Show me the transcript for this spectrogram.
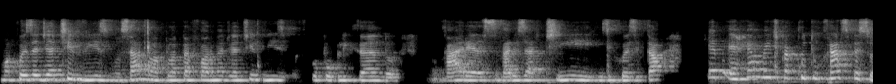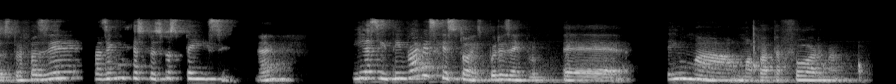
uma coisa de ativismo, sabe? Uma plataforma de ativismo. Eu fico publicando várias, vários artigos e coisa e tal. É, é realmente para cutucar as pessoas, para fazer, fazer com que as pessoas pensem, né? E, assim, tem várias questões. Por exemplo, é, tem uma, uma plataforma,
